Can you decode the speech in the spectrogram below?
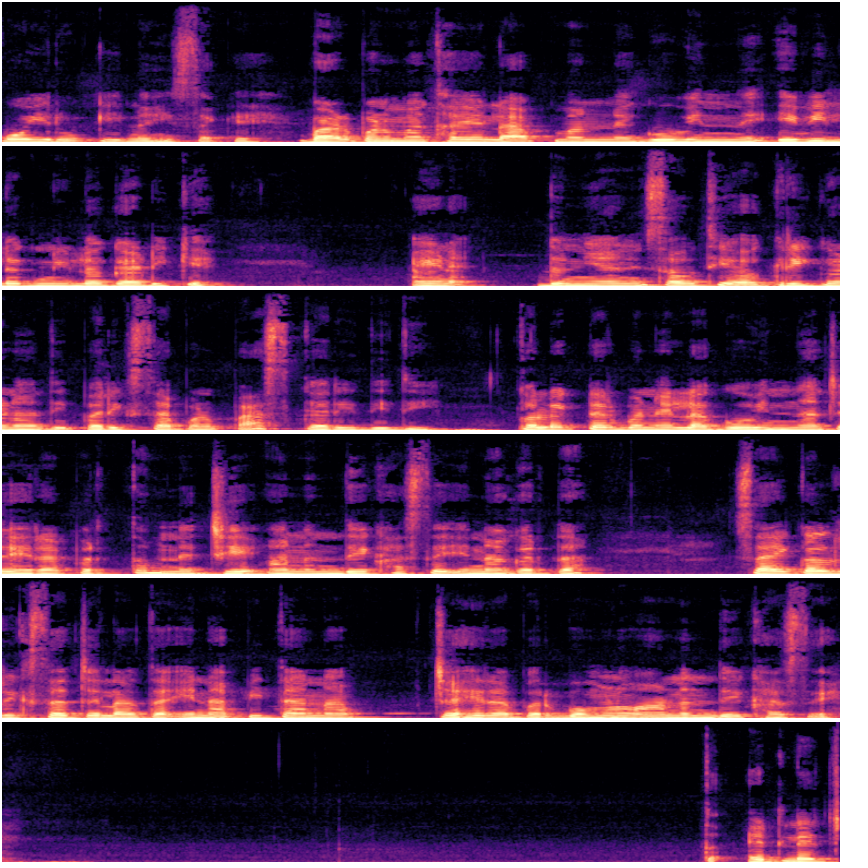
કોઈ રોકી નહીં શકે. બાળપણમાં થયેલા અપમાનને ગોવિંદને એવી લગ્ની લગાડી કે દુનિયાની સૌથી અઘરી ગણાતી પરીક્ષા પણ પાસ કરી દીધી. કલેક્ટર બનેલા ગોવિંદના ચહેરા પર તમને જે આનંદ દેખાશે એના કરતાં સાયકલ રિક્ષા ચલાવતા એના પિતાના ચહેરા પર બમણો આનંદ દેખાશે. એટલે જ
